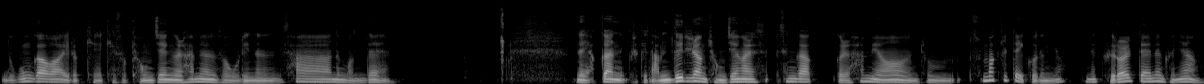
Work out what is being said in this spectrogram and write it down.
누군가와 이렇게 계속 경쟁을 하면서 우리는 사는 건데 네, 약간 그렇게 남들이랑 경쟁할 생각을 하면 좀 숨막힐 때 있거든요. 근데 그럴 때는 그냥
